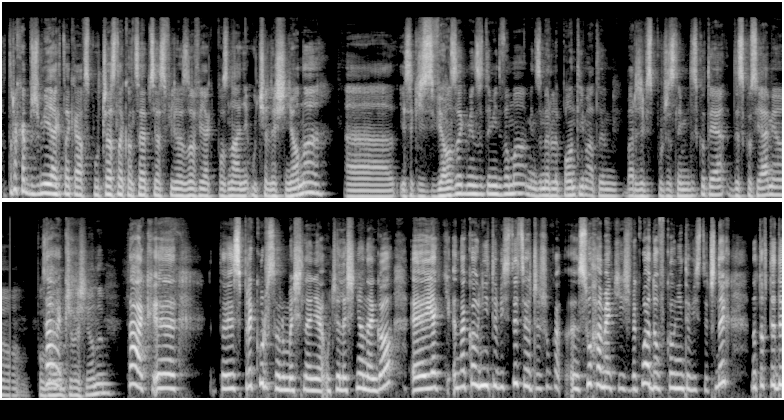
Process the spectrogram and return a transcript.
To trochę brzmi jak taka współczesna koncepcja z filozofii, jak poznanie ucieleśnione. E, jest jakiś związek między tymi dwoma, między Merleau-Pontim, a tym bardziej współczesnymi dyskusjami o poznaniu tak. ucieleśnionym? Tak, e, to jest prekursor myślenia ucieleśnionego. E, jak na kognitywistyce, czy szuka, słucham jakichś wykładów kognitywistycznych, no to wtedy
